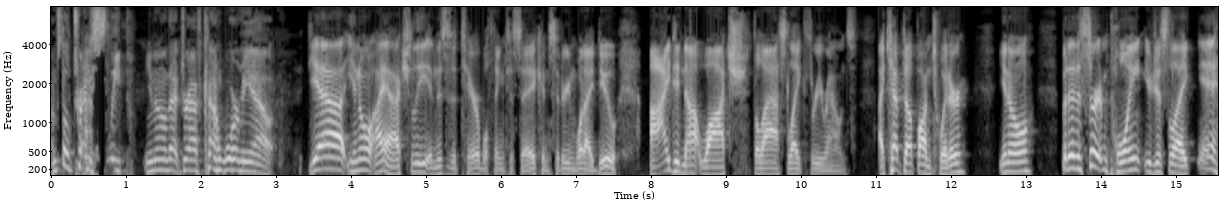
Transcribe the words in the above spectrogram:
I'm still trying to sleep. You know, that draft kind of wore me out. Yeah, you know, I actually, and this is a terrible thing to say considering what I do, I did not watch the last like three rounds. I kept up on Twitter, you know, but at a certain point, you're just like, eh,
